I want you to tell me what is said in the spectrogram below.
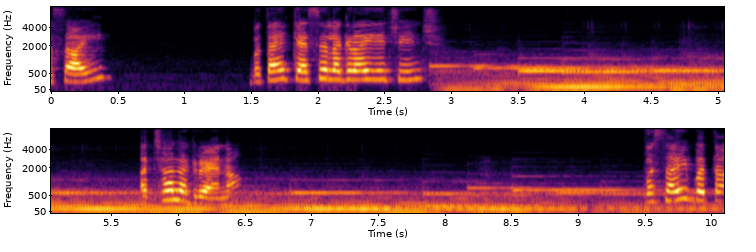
वसाई बताएँ, कैसे लग रहा है ये चेंज अच्छा लग रहा है ना? वसाई बता।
